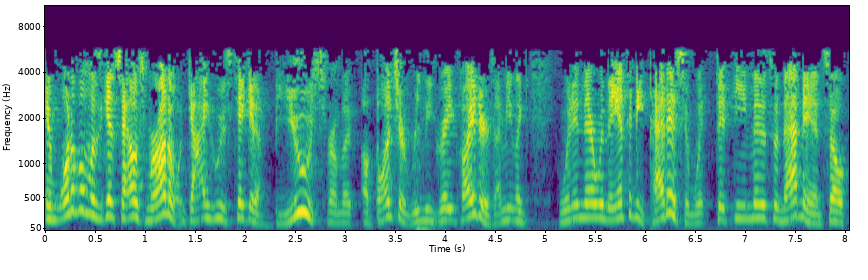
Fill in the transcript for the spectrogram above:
and one of them was against Alex Morono, a guy who was taking abuse from a, a bunch of really great fighters. I mean, like, went in there with Anthony Pettis and went 15 minutes with that man. So,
